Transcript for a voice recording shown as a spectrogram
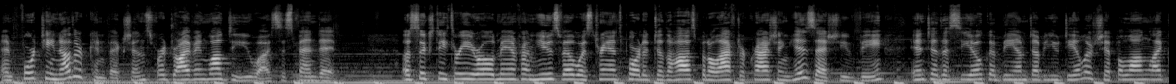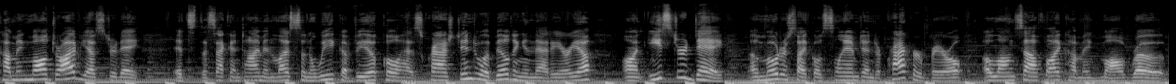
and 14 other convictions for driving while DUI suspended. A 63 year old man from Hughesville was transported to the hospital after crashing his SUV into the Ciocca BMW dealership along Lycoming Mall Drive yesterday. It's the second time in less than a week a vehicle has crashed into a building in that area. On Easter Day, a motorcycle slammed into Cracker Barrel along South Lycoming Mall Road.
